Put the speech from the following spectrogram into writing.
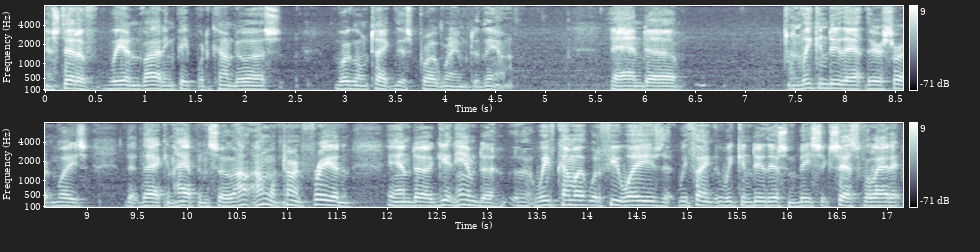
instead of we inviting people to come to us, we're going to take this program to them, and and we can do that. There are certain ways that that can happen. So I, am going to turn to Fred and, and uh, get him to. Uh, we've come up with a few ways that we think that we can do this and be successful at it.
